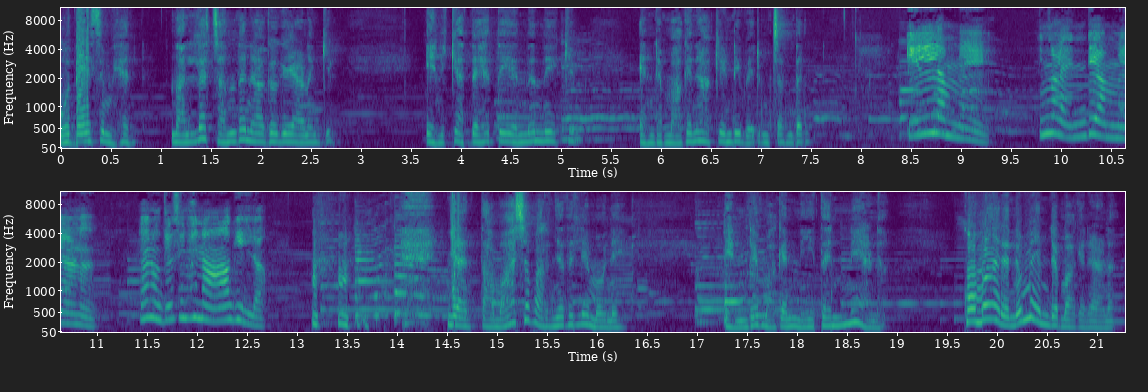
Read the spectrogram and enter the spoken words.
ഉദയസിംഹൻ നല്ല ചന്ദനാകുകയാണെങ്കിൽ എനിക്ക് അദ്ദേഹത്തെ എന്നേക്കും എന്റെ മകനാക്കേണ്ടി വരും ചന്ദൻ. ഇല്ലമ്മേ നിങ്ങൾ എന്റെ അമ്മയാണ്. ഞാൻ ഉദയസിംഹനാകില്ല ഞാൻ തമാശ പറഞ്ഞതല്ലേ മോനെ? എന്റെ മകൻ നീ തന്നെയാണ്. കുമാരനും എന്റെ മകനാണ്.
